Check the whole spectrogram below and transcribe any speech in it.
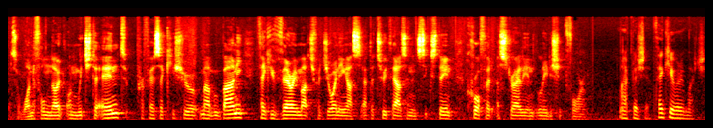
It's a wonderful note on which to end. Professor Kishore Mahbubani, thank you very much for joining us at the 2016 Crawford Australian Leadership Forum. My pleasure. Thank you very much.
